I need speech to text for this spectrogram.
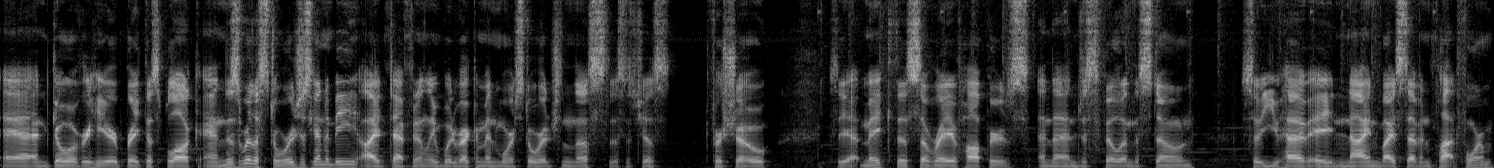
And go over here, break this block, and this is where the storage is going to be. I definitely would recommend more storage than this. This is just for show. So yeah, make this array of hoppers, and then just fill in the stone. So you have a 9 by 7 platform.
